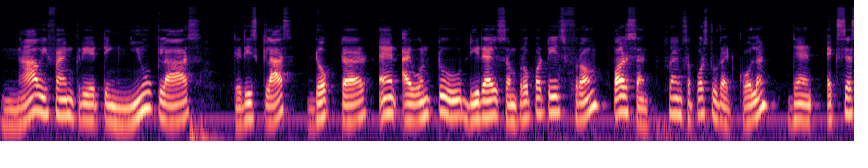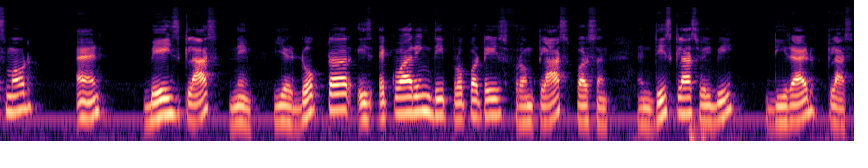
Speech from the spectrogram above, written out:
Now if I am creating new class that is class doctor and I want to derive some properties from person. So I am supposed to write colon then access mode and base class name here doctor is acquiring the properties from class person and this class will be derived class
